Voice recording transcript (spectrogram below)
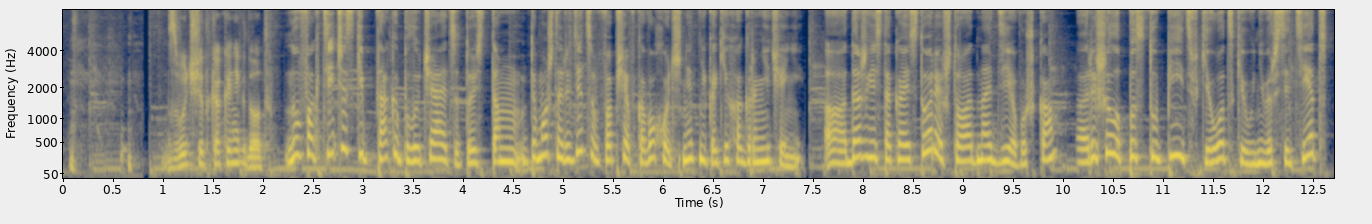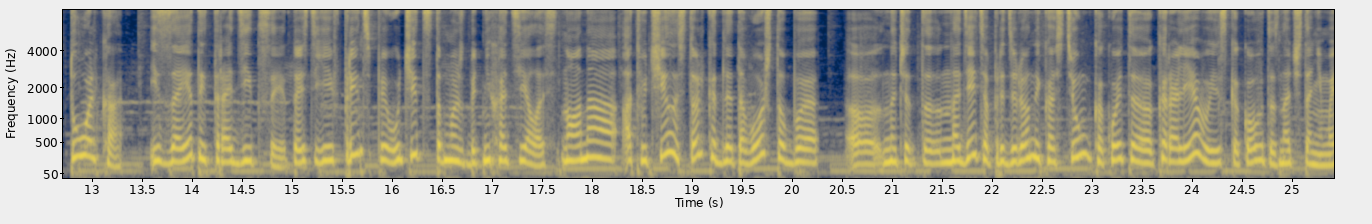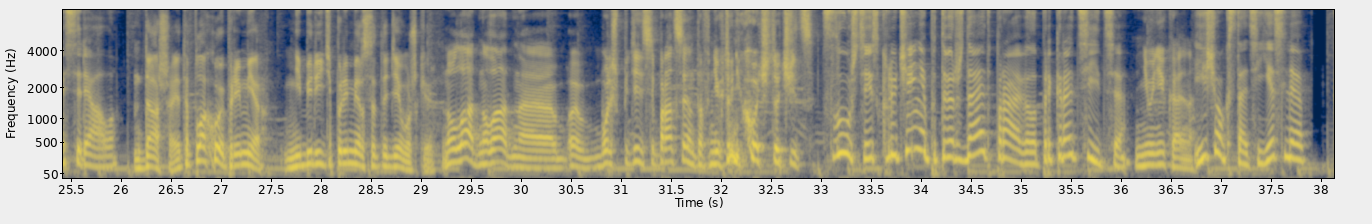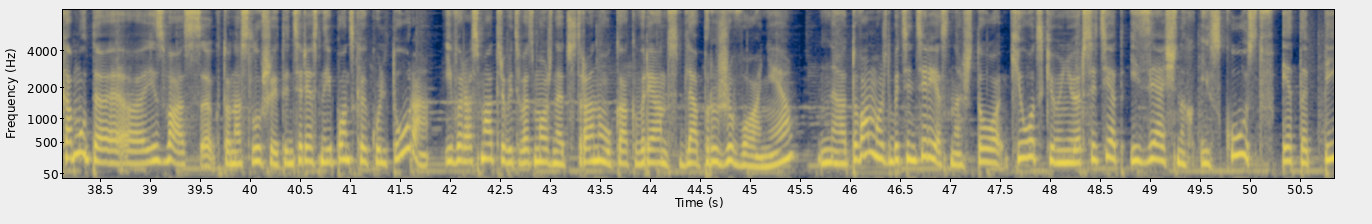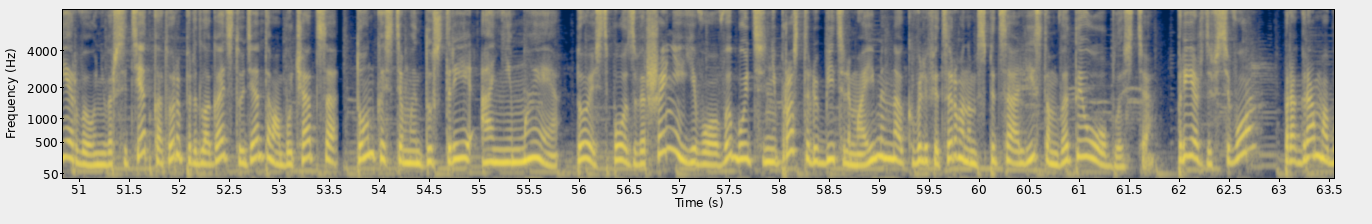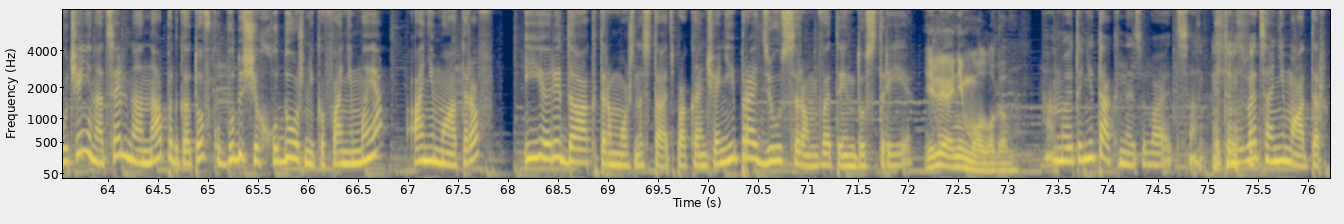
Звучит как анекдот. Ну, фактически так и получается. То есть там ты можешь нарядиться вообще в кого хочешь, нет никаких ограничений. А, Даже есть такая история, что одна девушка а, решила поступить в Киотский университет только из-за этой традиции. То есть ей, в принципе, учиться-то, может быть, не хотелось. Но она отучилась только для того, чтобы э, значит, надеть определенный костюм какой-то королевы из какого-то, значит, аниме-сериала. Даша, это плохой пример. Не берите пример с этой девушки. Ну ладно, ладно, э, больше 50% никто не хочет учиться. Слушайте, исключение подтверждает правило, прекратите. Не уникально. Еще, кстати, если кому-то э, из вас, э, кто нас слушает, интересна японская культура, и вы рассматриваете, возможно, эту страну как вариант для проживания, э, то вам может быть интересно, что Киотский университет изящных искусств — это первый университет, который предлагает студентам обучаться тонкостям индустрии аниме. То есть по завершении его вы будете не просто любителем, а именно квалифицированным специалистом в этой области. Прежде всего, Программа обучения нацелена на подготовку будущих художников аниме, аниматоров, и редактором можно стать по окончании, и продюсером в этой индустрии. Или анимологом. Но это не так называется. Это называется аниматор.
